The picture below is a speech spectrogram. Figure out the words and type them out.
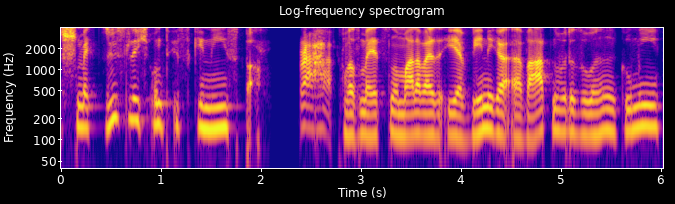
schmeckt süßlich und ist genießbar. Was man jetzt normalerweise eher weniger erwarten würde, so äh, Gummi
